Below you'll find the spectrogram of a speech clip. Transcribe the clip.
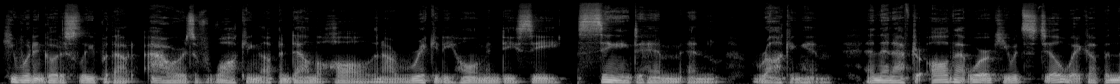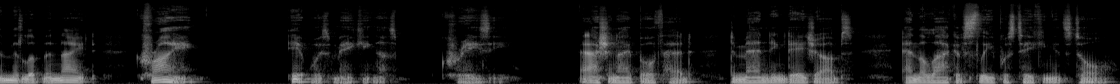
He wouldn't go to sleep without hours of walking up and down the hall in our rickety home in DC, singing to him and rocking him. And then after all that work, he would still wake up in the middle of the night crying. It was making us crazy. Ash and I both had demanding day jobs, and the lack of sleep was taking its toll.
